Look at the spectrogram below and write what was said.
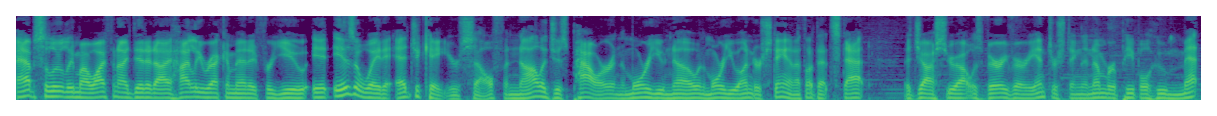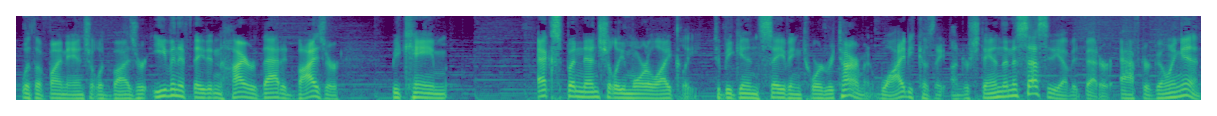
absolutely. My wife and I did it. I highly recommend it for you. It is a way to educate yourself, and knowledge is power. And the more you know and the more you understand, I thought that stat that Josh threw out was very, very interesting. The number of people who met with a financial advisor, even if they didn't hire that advisor, became exponentially more likely to begin saving toward retirement. Why? Because they understand the necessity of it better after going in.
